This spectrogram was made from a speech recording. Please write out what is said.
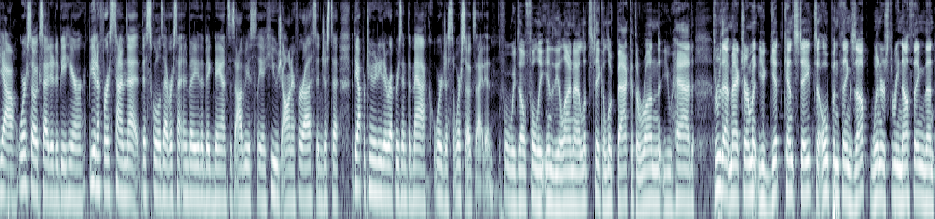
Yeah, we're so excited to be here. Being a first time that this school has ever sent anybody to the big dance is obviously a huge honor for us, and just to, the opportunity to represent the MAC, we're just we're so excited. Before we delve fully into the Illini, let's take a look back at the run that you had through that MAC tournament. You get Kent State to open things up, winners three nothing, then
